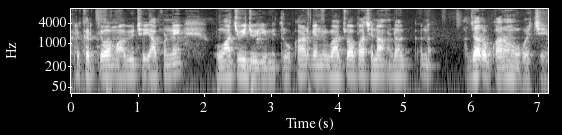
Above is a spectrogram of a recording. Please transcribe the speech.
ખરેખર કહેવામાં આવ્યું છે એ આપણને વાંચવી જોઈએ મિત્રો. કારણ કે એની વાંચવા પાછળના અડગ હજારો કારણો હોય છે.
